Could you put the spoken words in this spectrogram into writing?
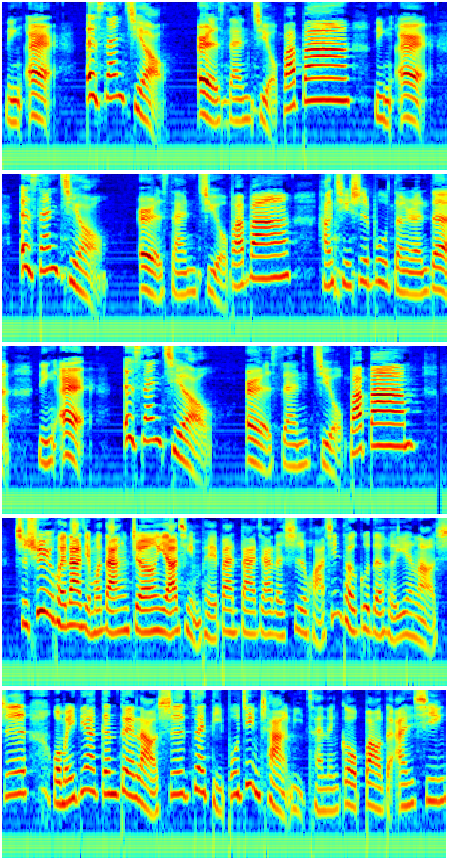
零二。二三九二三九八八零二二三九二三九八八，行情是不等人的零二二三九二三九八八。持续回到节目当中，邀请陪伴大家的是华信投顾的何燕老师。我们一定要跟对老师，在底部进场，你才能够抱得安心。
